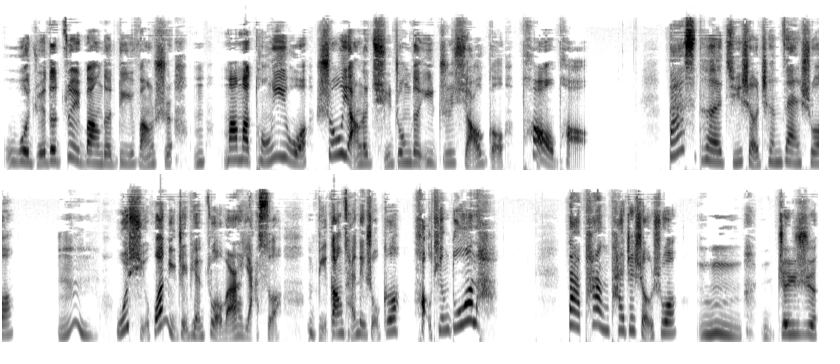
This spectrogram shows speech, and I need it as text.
我觉得最棒的地方是，嗯，妈妈同意我收养了其中的一只小狗泡泡。”巴斯特举手称赞说：“嗯。”我喜欢你这篇作文，亚瑟，比刚才那首歌好听多了。大胖拍着手说：“嗯，真是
